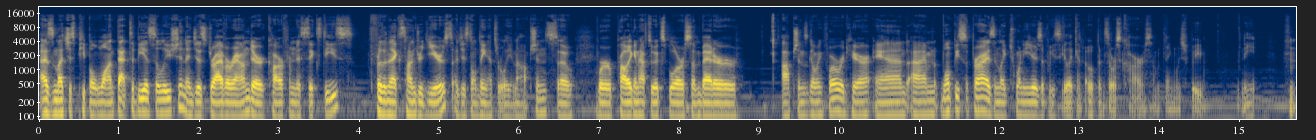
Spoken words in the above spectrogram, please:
As much as people want that to be a solution and just drive around their car from the 60s for the next hundred years, I just don't think that's really an option. So we're probably gonna have to explore some better options going forward here. And I won't be surprised in like 20 years if we see like an open source car or something, which would be neat.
